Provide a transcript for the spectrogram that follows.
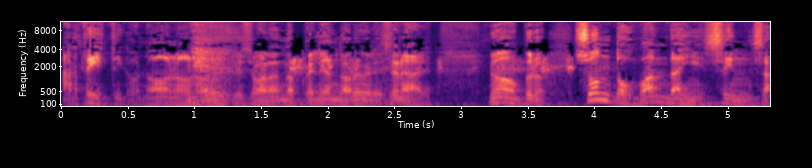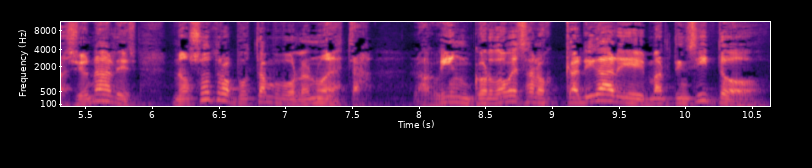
artístico, no, no, no es que se van a andar peleando arriba del escenario. No, pero son dos bandas sensacionales. Nosotros apostamos por la nuestra. La bien cordobesa, los Caligari, Martincito.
